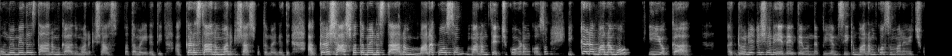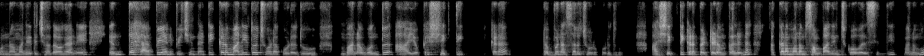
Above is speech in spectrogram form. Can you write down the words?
భూమి మీద స్థానం కాదు మనకి శాశ్వతమైనది. అక్కడ స్థానం మనకి శాశ్వతమైనది. అక్కడ శాశ్వతమైన స్థానం మన కోసం మనం తెచ్చుకోవడం కోసం ఇక్కడ మనము ఈ యొక్క డొనేషన్ ఏదైతే ఉందో పిఎంసికి మనం కోసం మనం ఇచ్చుకున్నాం అనేది చదవగానే ఎంత హ్యాపీ అనిపించిందంటే ఇక్కడ మనీతో చూడకూడదు. మన వంతు ఆ యొక్క శక్తి ఇక్కడ డబ్బును అసలు చూడకూడదు. ఆ శక్తి ఇక్కడ పెట్టడం వలన అక్కడ మనం సంపాదించుకోవాల్సింది మనము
